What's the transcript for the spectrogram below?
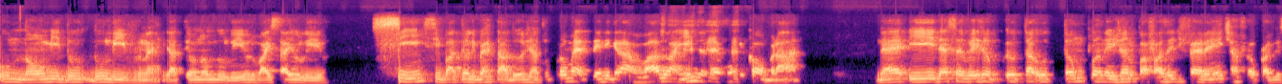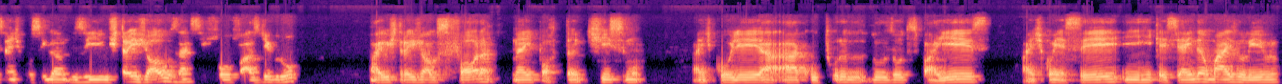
o nome do, do livro, né? Já tem o nome do livro, vai sair o livro. Sim, se bater o Libertadores, já estou prometendo e gravado ainda, né? Vou me cobrar né? E dessa vez eu estamos planejando para fazer diferente, Rafael, para ver se a gente consigamos ir os três jogos, né? Se for fase de grupo, aí os três jogos fora, né? Importantíssimo a gente colher a, a cultura do, dos outros países, a gente conhecer e enriquecer ainda mais o livro,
